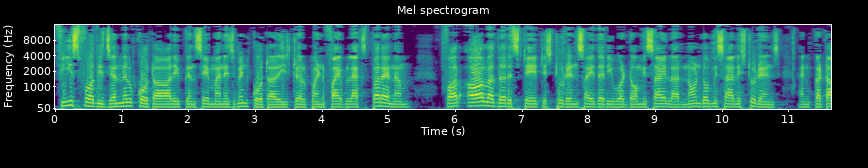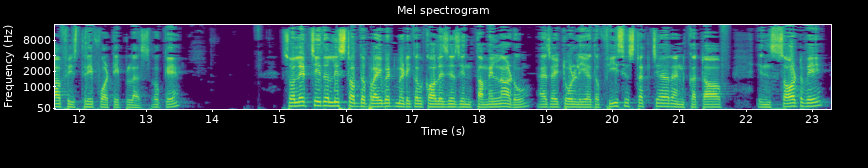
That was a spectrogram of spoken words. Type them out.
Fees for the general quota or you can say management quota is 12.5 lakhs per annum. For all other state students either you are domicile or non-domicile students and cutoff is 340 plus. Okay. So let's see the list of the private medical colleges in Tamil Nadu. As I told you, the fees structure and cutoff in short way.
